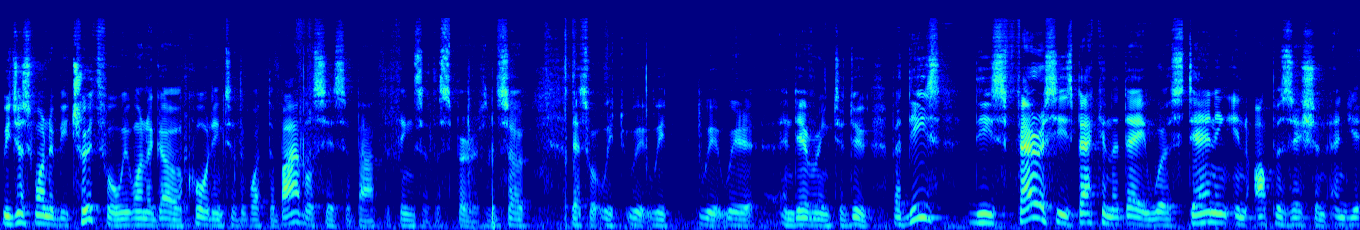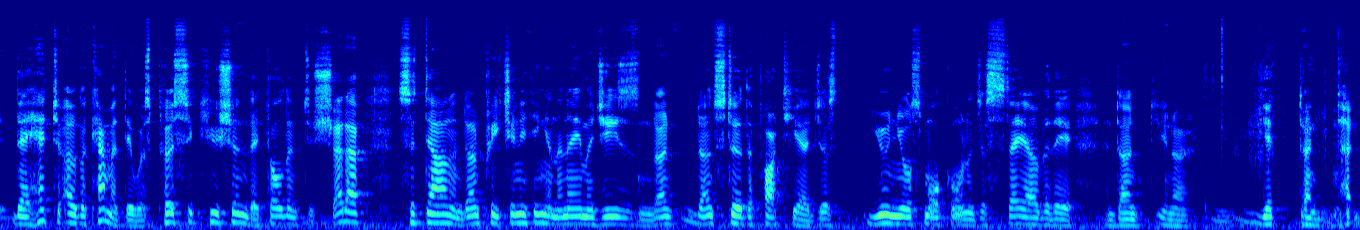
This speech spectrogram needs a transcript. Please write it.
We just want to be truthful. We want to go according to the, what the Bible says about the things of the Spirit. And so that's what we, we, we we're endeavoring to do. But these, these Pharisees back in the day were standing in opposition and they had to overcome it. There was persecution. They told them to shut up, sit down, and don't preach anything in the name of Jesus and don't, don't stir the pot here. Just you in your small corner, just stay over there and don't, you know, get, don't, don't,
